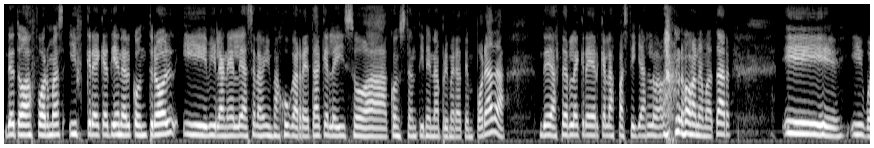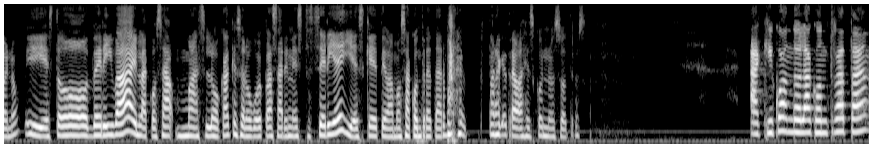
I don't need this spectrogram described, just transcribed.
De todas formas, Eve cree que tiene el control y Villanelle le hace la misma jugarreta que le hizo a Constantine en la primera temporada, de hacerle creer que las pastillas lo, van a matar. Y, bueno, y esto deriva en la cosa más loca que solo puede pasar en esta serie y es que te vamos a contratar para que trabajes con nosotros. Aquí cuando la contratan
